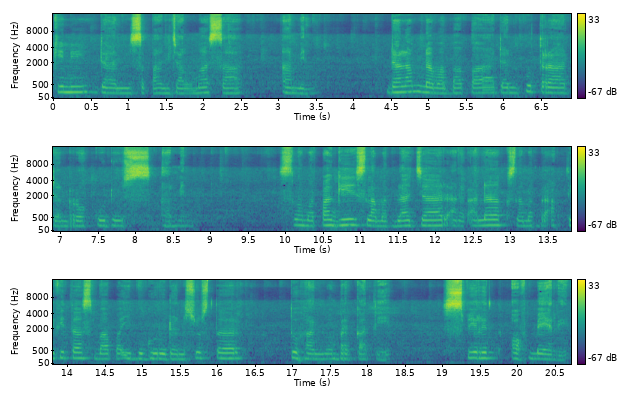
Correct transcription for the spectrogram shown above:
kini dan sepanjang masa. Amin. Dalam nama Bapa dan Putra dan Roh Kudus. Amin. Selamat pagi, selamat belajar anak-anak, selamat beraktivitas Bapak, Ibu, Guru, dan Suster. Tuhan memberkati. Spirit of Mary.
